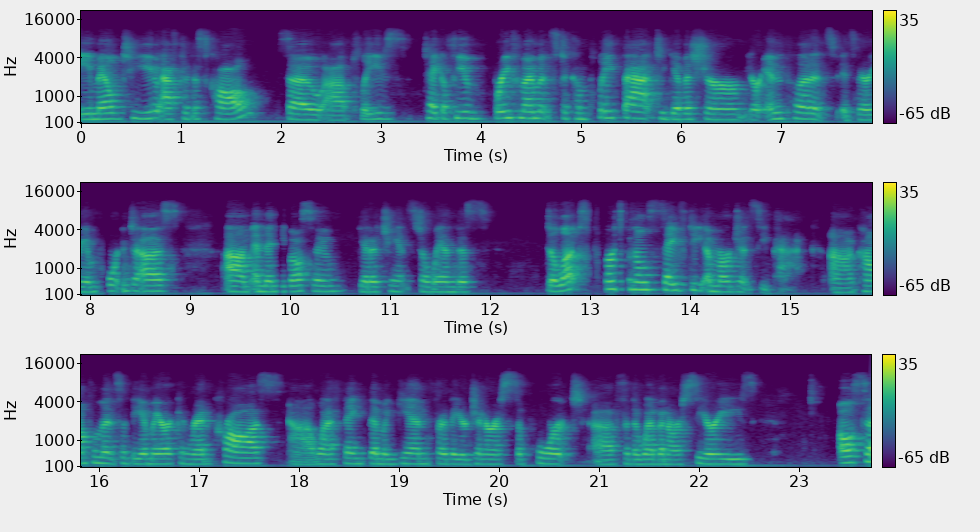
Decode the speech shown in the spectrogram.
emailed to you after this call. So uh, please take a few brief moments to complete that, to give us your, your input. It's, it's very important to us. Um, and then you also get a chance to win this deluxe personal safety emergency pack. Uh, compliments of the American Red Cross. Uh, I want to thank them again for their generous support uh, for the webinar series. Also,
